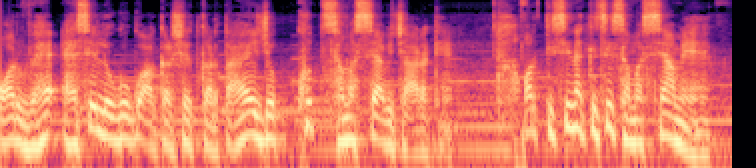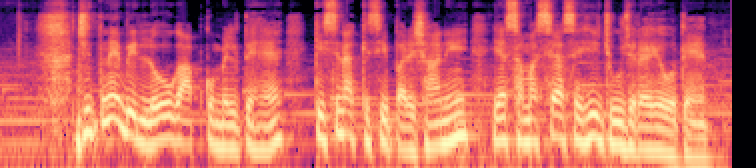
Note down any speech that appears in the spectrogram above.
और वह ऐसे लोगों को आकर्षित करता है जो खुद समस्या विचारक हैं और किसी ना किसी समस्या में हैं। जितने भी लोग आपको मिलते हैं, किसी ना किसी परेशानी या समस्या से ही जूझ रहे होते हैं।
